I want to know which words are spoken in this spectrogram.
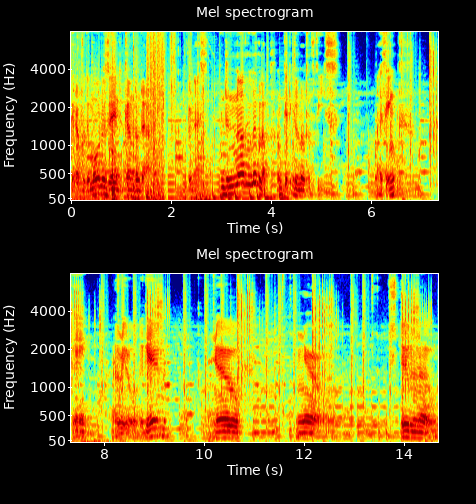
Get up to the mortars and count them down. Very nice. And another level up. I'm getting a lot of these. I think. Okay. I reroll again. No. No. Still no.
